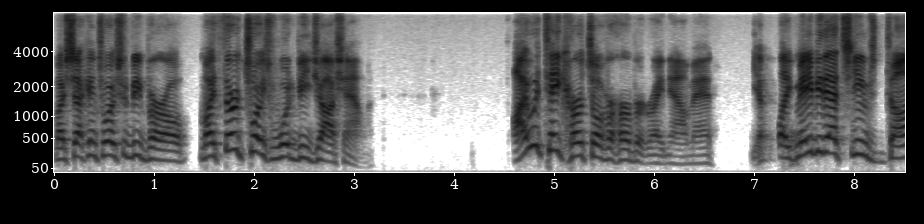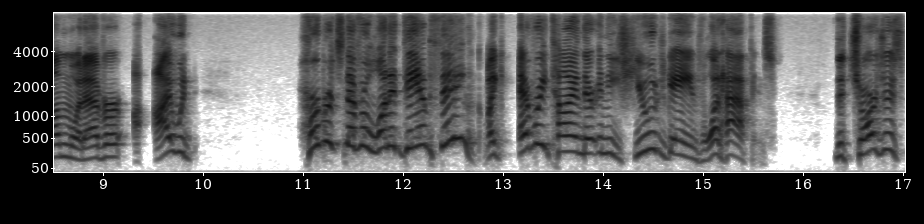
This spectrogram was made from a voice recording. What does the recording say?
My second choice would be Burrow. My third choice would be Josh Allen. I would take Hurts over Herbert right now, man. Yep. Like maybe that seems dumb, whatever. I would. Herbert's never won a damn thing. Like every time they're in these huge games, what happens? The Chargers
